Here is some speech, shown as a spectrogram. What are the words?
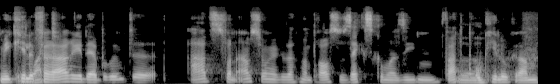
Michele Watt. Ferrari, der berühmte Arzt von Armstrong, hat gesagt, man braucht so 6,7 Watt Ja. pro Kilogramm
